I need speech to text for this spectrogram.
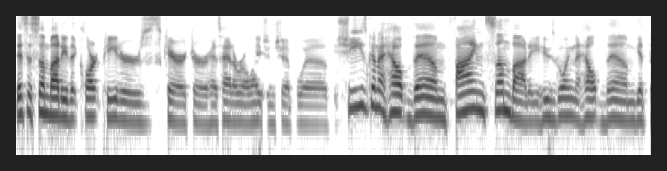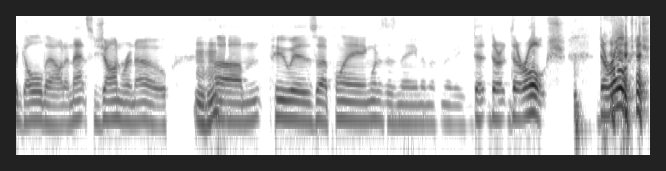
this is somebody that Clarke Peters' character has had a relationship with. She's going to help them find somebody who's going to help them get the gold out, and that's Jean Reno Mhm. um, who is uh, playing what is his name in this movie? De, De, DeRoche. DeRoche.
